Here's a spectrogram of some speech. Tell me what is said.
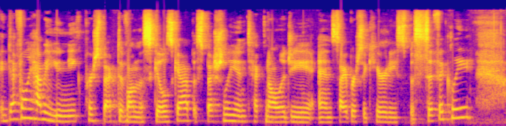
I definitely have a unique perspective on the skills gap, especially in technology and cybersecurity specifically.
